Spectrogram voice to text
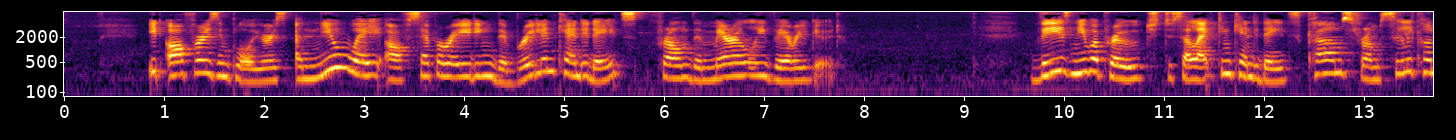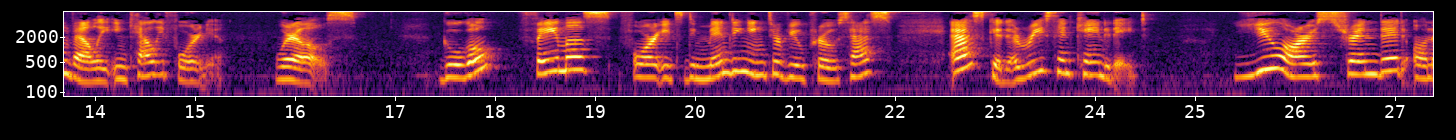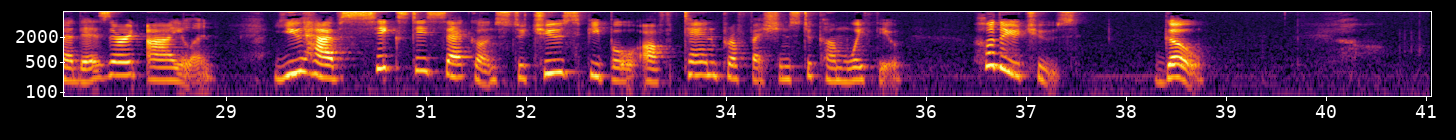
it offers employers a new way of separating the brilliant candidates from the merely very good. This new approach to selecting candidates comes from Silicon Valley in California. Where else? Google, famous for its demanding interview process, asked a recent candidate you are stranded on a desert island. You have 60 seconds to choose people of 10 professions to come with you. Who do you choose? Go.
